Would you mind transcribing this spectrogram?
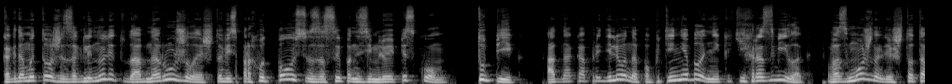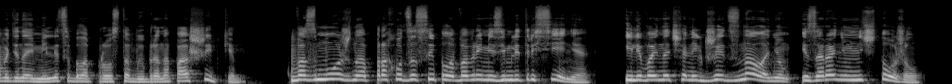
Когда мы тоже заглянули туда, обнаружилось, что весь проход полностью засыпан землей и песком. Тупик. Однако определенно по пути не было никаких развилок. Возможно ли, что та водяная мельница была просто выбрана по ошибке? Возможно, проход засыпало во время землетрясения. Или военачальник Джейд знал о нем и заранее уничтожил.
